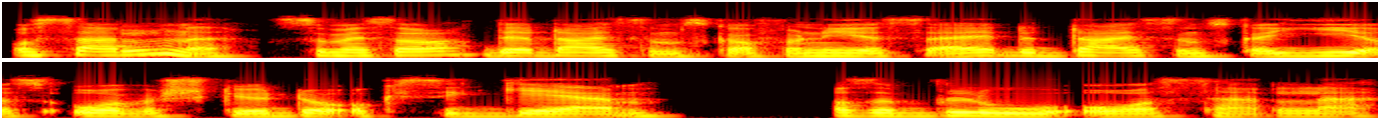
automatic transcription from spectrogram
Og cellene, som jeg sa, det er de som skal fornye seg, det er de som skal gi oss overskudd og oksygen, altså blod og celler.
